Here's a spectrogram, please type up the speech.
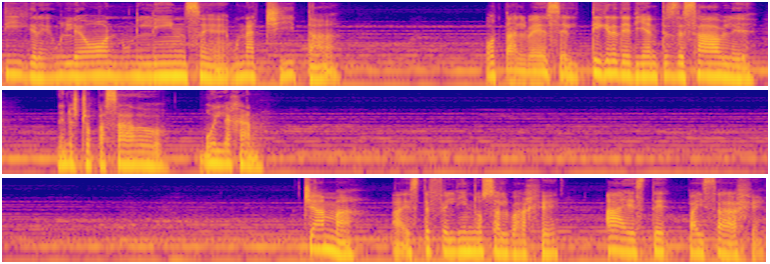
tigre, un león, un lince, una chita, o tal vez el tigre de dientes de sable de nuestro pasado muy lejano. Llama a este felino salvaje, a este paisaje.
